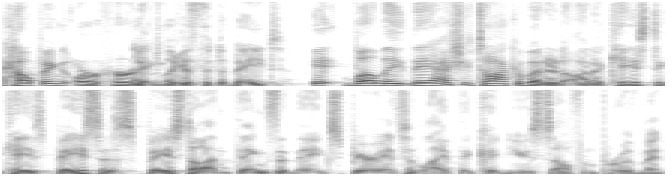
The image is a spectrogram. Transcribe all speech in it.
helping or hurting. Like, like it's the debate. It, well, they, they actually talk about it on a case to case basis based on things that they experience in life that could use self improvement.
